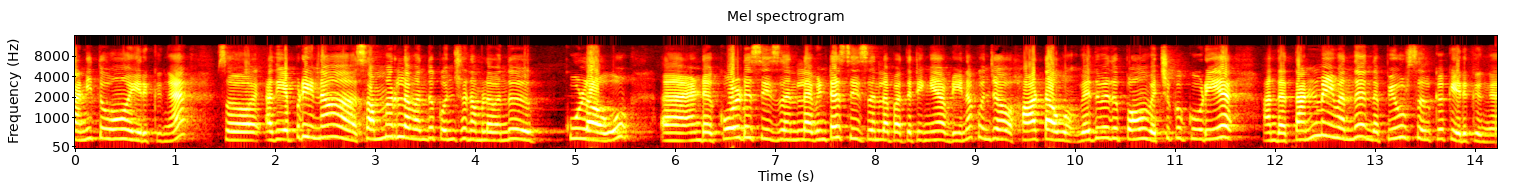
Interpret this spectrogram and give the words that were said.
தனித்துவம் இருக்குங்க. ஸோ அது எப்படின்னா சம்மரில் வந்து கொஞ்சம் நம்மளை வந்து கூலாகவும் அண்டு கோல்டு சீசனில் வின்டர் சீசனில் பார்த்துட்டிங்க அப்படின்னா கொஞ்சம் ஹாட்டாகவும் வெது வெதுப்பாகவும் வச்சுக்கக்கூடிய அந்த தன்மை வந்து இந்த பியூர் சில்க்குக்கு இருக்குங்க.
